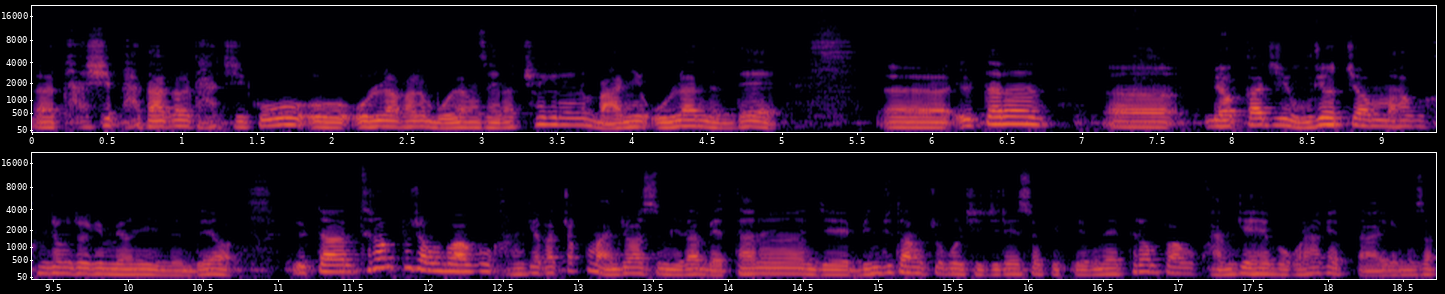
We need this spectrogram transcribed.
어, 다시 바닥을 다지고 어, 올라가는 모양새라 최근에는 많이 올랐는데 어, 일단은 어, 몇 가지 우려점하고 긍정적인 면이 있는데요. 일단 트럼프 정부하고 관계가 조금 안 좋았습니다. 메타는 이제 민주당 쪽을 지지를 했었기 때문에 트럼프하고 관계 회복을 하겠다 이러면서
